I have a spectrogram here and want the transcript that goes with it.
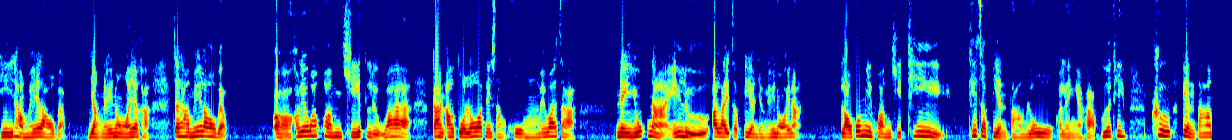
ที่ทำให้เราแบบอย่างน้อยๆอะค่ะ จะทำให้เราแบบเอ่อเขาเรียกว่าความคิดหรือว่าการเอาตัวรอดในสังคมไม่ว่าจะในยุคไหนหรืออะไรจะเปลี่ยนอย่างน้อยๆน่ะ เราก็มีความคิดที่ที่จะเปลี่ยนตามโลกอะไรเงี้ยค่ะ เพื่อที่คือเปลี่ยนตาม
